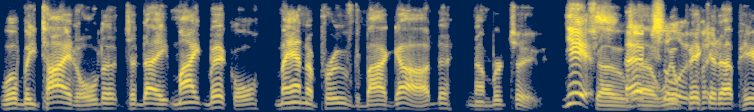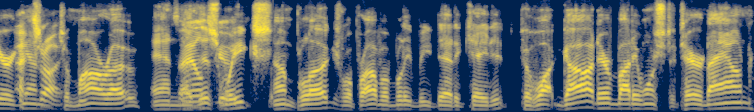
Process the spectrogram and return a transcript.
will be titled uh, today Mike Bickle, Man Approved by God, number two. Yes. So uh, we'll pick it up here again right. tomorrow. And uh, this good. week's Unplugs will probably be dedicated to what God, everybody wants to tear down.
